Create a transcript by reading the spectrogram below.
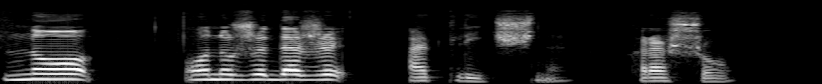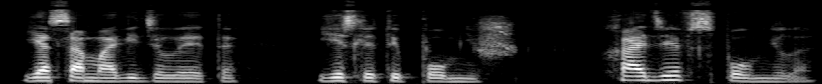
Но он уже даже... Отлично. Хорошо. Я сама видела это, если ты помнишь. Хадия вспомнила.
